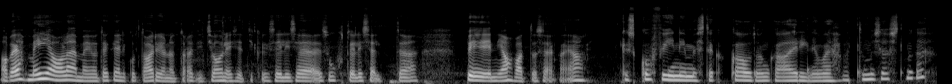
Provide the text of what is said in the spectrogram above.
aga jah, meie oleme ju tegelikult harjunud traditsiooniliselt ikkagi sellise suhteliselt äh, peenjahvatusega, jah. kas kohviinimeste kakaod on ka erineva jahvatamise astmega? Äh,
